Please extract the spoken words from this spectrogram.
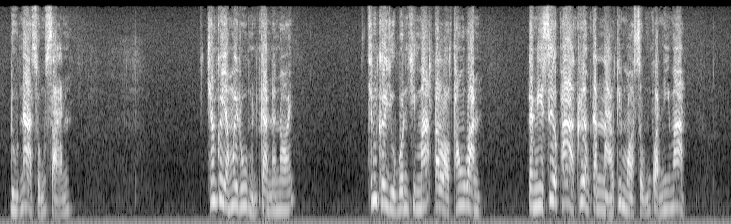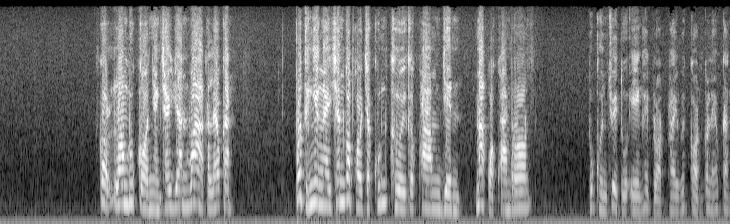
ๆ ดูน่าสงสาร ฉันก็ยังไม่รู้เหมือนกันนะน้อย ฉันเคยอยู่บนหิมะตลอดทั้งวัน แต่มีเสื้อผ้าเครื่องกันหนาวที่เหมาะสมกว่านี้มาก ก็ลองดูก่อนอย่างชายันว่ากันแล้วกัน เพราะถึงยังไงฉันก็พอจะคุ้นเคยกับความเย็นมากกว่าความร้อน ทุกคนช่วยตัวเองให้ปลอดภัยไว้ก่อนก็แล้วกัน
